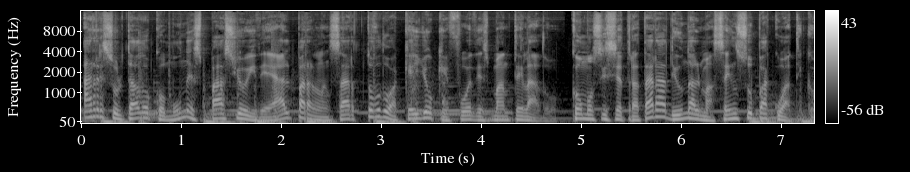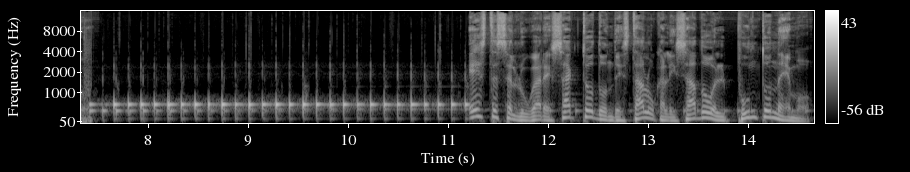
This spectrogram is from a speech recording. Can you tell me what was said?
ha resultado como un espacio ideal para lanzar todo aquello que fue desmantelado, como si se tratara de un almacén subacuático. Este es el lugar exacto donde está localizado el punto Nemo,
